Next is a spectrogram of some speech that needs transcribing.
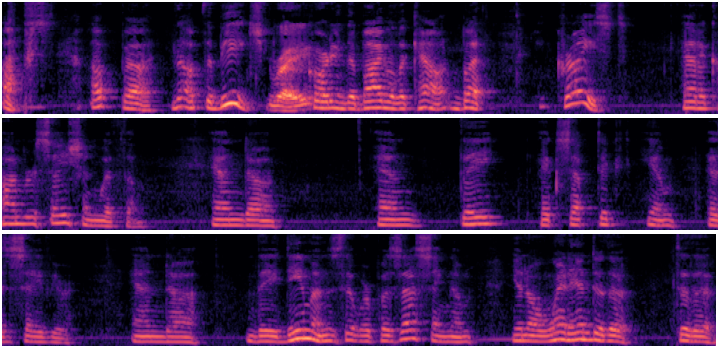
up up uh, up the beach, Right. according to the Bible account. But Christ had a conversation with them, and uh, and they accepted him as Savior, and uh, the demons that were possessing them, you know, went into the to the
